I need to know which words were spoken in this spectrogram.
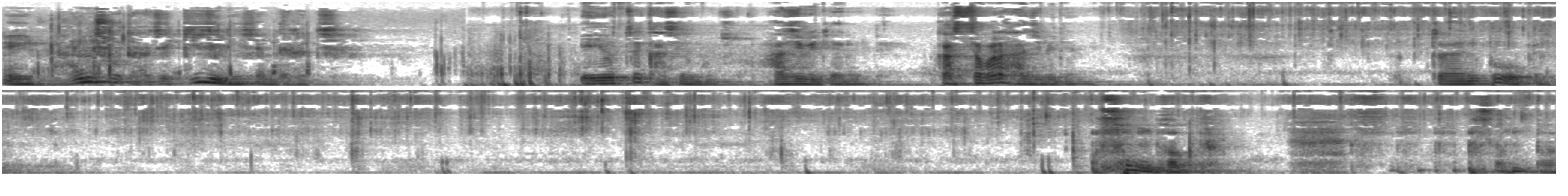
এই মাংসটা যে কী জিনিস আমি দেখাচ্ছি এই হচ্ছে খাসির মাংস Haji biryani Kastapara Haji biryani trying to open অসম্ভব असंभव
